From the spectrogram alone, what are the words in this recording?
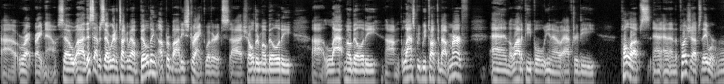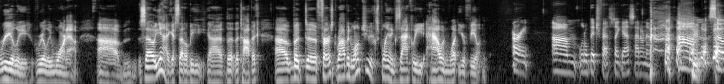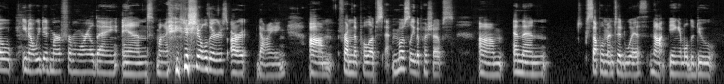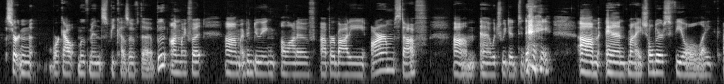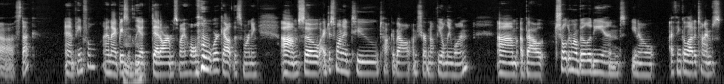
uh, right right now. So uh, this episode, we're going to talk about building upper body strength, whether it's uh, shoulder mobility, uh, lat mobility. Um, last week we talked about Murph, and a lot of people, you know, after the pull-ups and, and the push-ups, they were really, really worn out. Um, so yeah, I guess that'll be uh, the the topic. Uh, but uh, first, Robin, won't you explain exactly how and what you're feeling? All right. Um, little bitch fest, I guess. I don't know. Um, so you know, we did Murph for Memorial Day, and my shoulders are dying um, from the pull-ups, mostly the push-ups, um, and then supplemented with not being able to do certain workout movements because of the boot on my foot. Um, I've been doing a lot of upper body arm stuff, um, uh, which we did today. um, and my shoulders feel like uh, stuck and painful. And I basically had dead arms my whole workout this morning. Um, so I just wanted to talk about, I'm sure I'm not the only one, um, about shoulder mobility. And, you know, I think a lot of times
